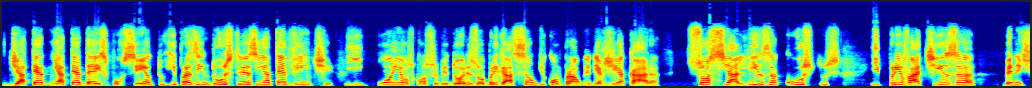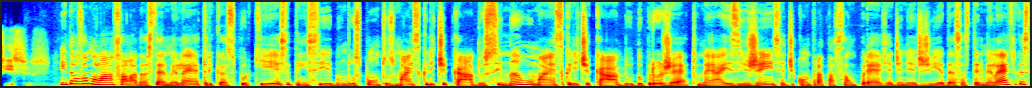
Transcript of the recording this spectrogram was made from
de até, em até 10% e para as indústrias em até 20%, e impõe aos consumidores obrigação de comprar uma energia cara, socializa custos e privatiza benefícios. Então vamos lá falar das termoelétricas, porque esse tem sido um dos pontos mais criticados, se não o mais criticado do projeto, né? A exigência de contratação prévia de energia dessas termoelétricas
